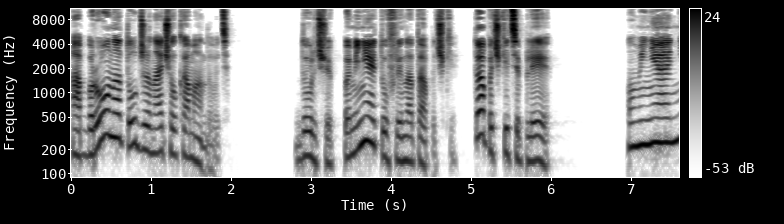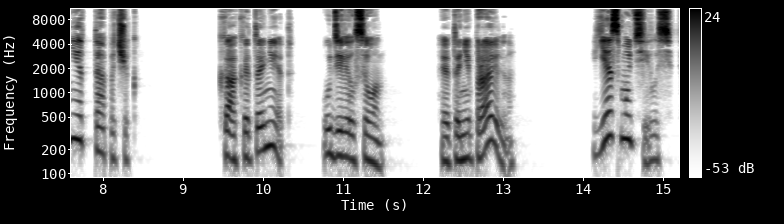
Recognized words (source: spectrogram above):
А Бруно тут же начал командовать. «Дульче, поменяй туфли на тапочки. Тапочки теплее». «У меня нет тапочек». «Как это нет?» — удивился он. «Это неправильно». Я смутилась.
